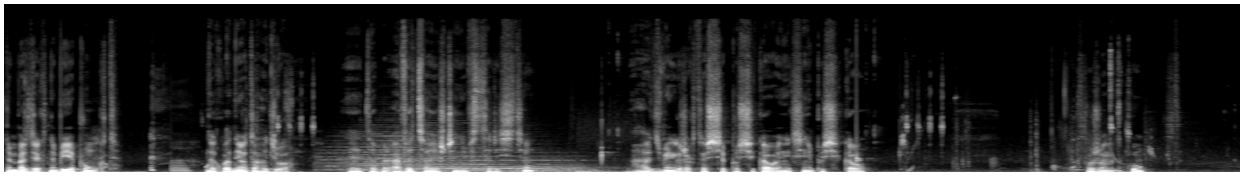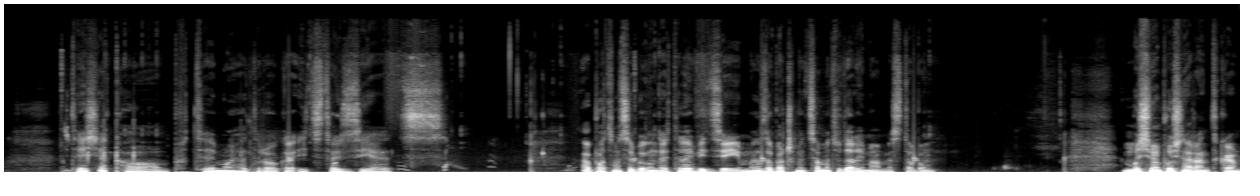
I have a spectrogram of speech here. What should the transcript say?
Tym bardziej jak nabije punkt. Dokładnie o to chodziło. E, dobra, a wy co, jeszcze nie wstaliście? Aha, dźwięk, że ktoś się posikał, a nikt się nie posikał. W porządku. Ty się kąp, ty moja droga, idź coś zjedz. A potem sobie oglądaj telewizję i my zobaczymy, co my tu dalej mamy z tobą. Musimy pójść na randkę.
